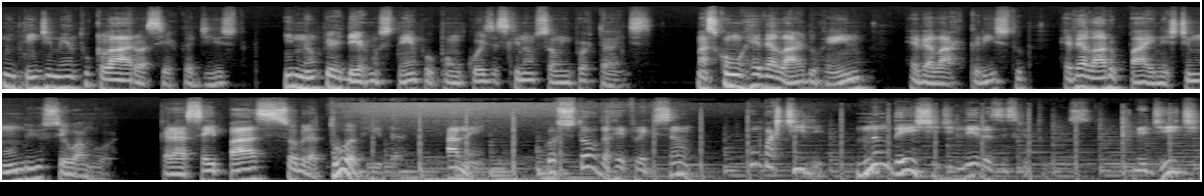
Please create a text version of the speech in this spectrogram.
um entendimento claro acerca disto e não perdermos tempo com coisas que não são importantes, mas com o revelar do reino, revelar Cristo, revelar o Pai neste mundo e o seu amor. Graça e paz sobre a tua vida. Amém. Gostou da reflexão? Compartilhe, não deixe de ler as Escrituras. Medite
